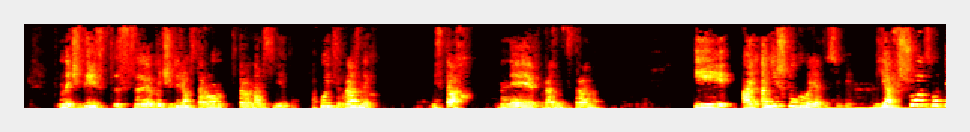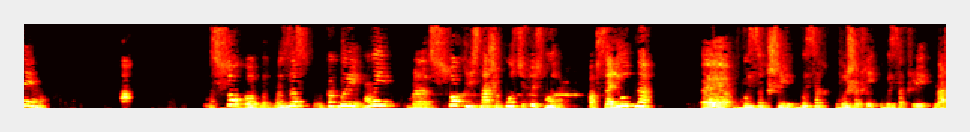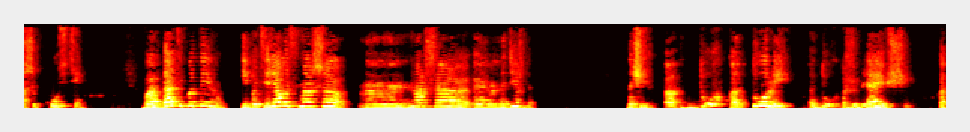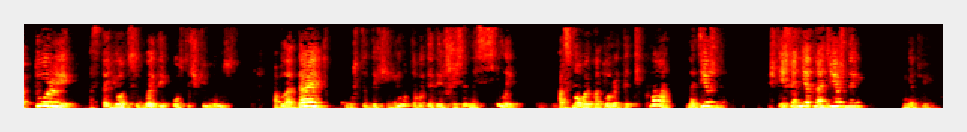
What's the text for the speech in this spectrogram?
на четыре, с, по четырем сторон, сторонам света, находится в разных местах, э, в разных странах. И они что говорят о себе? Я в шот смотрю. Как бы мы э, сохлись наши кости, то есть мы абсолютно э, высохшие, высох, высохли, высохли наши кости. В Авдате Патену. И потерялась наша, наша э, надежда. Значит, дух, который, дух оживляющий, который остается в этой косточке луз, обладает куста дехиюта, вот этой жизненной силой, основой которой это текла, надежда. Значит, если нет надежды, нет веры.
